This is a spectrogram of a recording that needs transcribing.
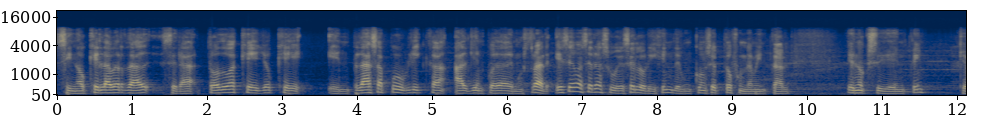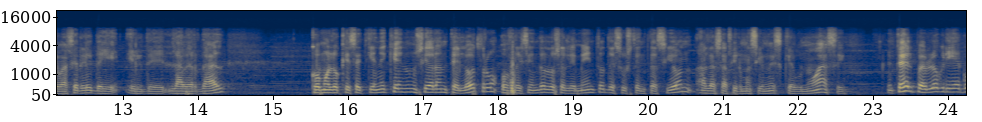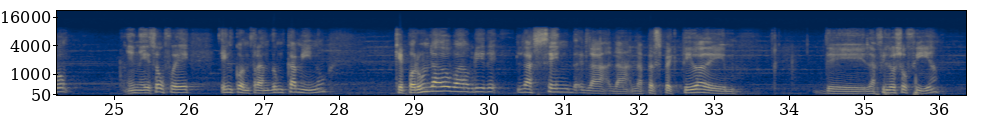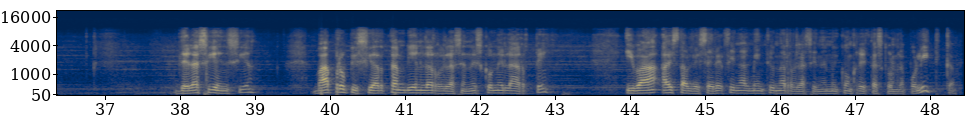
sino que la verdad será todo aquello que en plaza pública alguien pueda demostrar. Ese va a ser a su vez el origen de un concepto fundamental en Occidente, que va a ser el de, el de la verdad como lo que se tiene que enunciar ante el otro, ofreciendo los elementos de sustentación a las afirmaciones que uno hace. Entonces el pueblo griego en eso fue encontrando un camino que por un lado va a abrir la, la, la perspectiva de, de la filosofía, de la ciencia, va a propiciar también las relaciones con el arte y va a establecer finalmente unas relaciones muy concretas con la política.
